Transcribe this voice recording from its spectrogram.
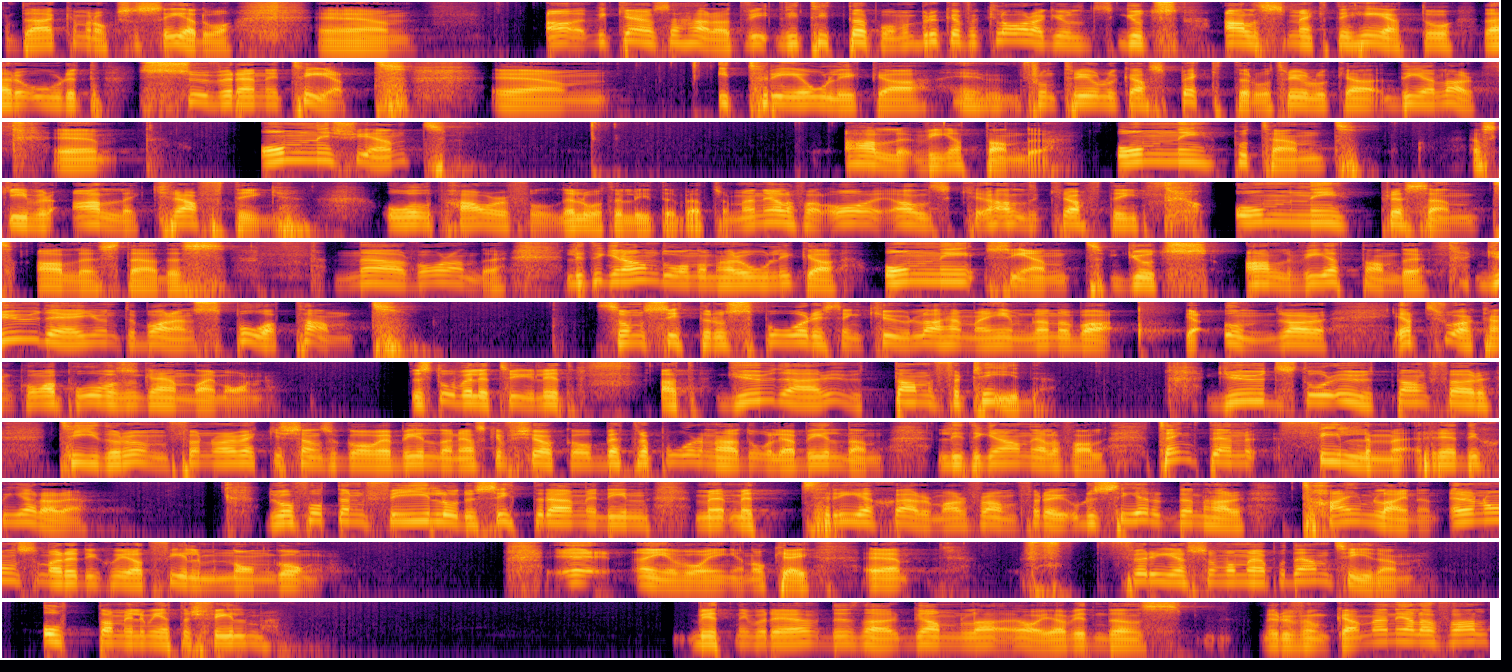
Där kan man också se då eh, Ja, vi kan göra så här att vi, vi tittar på, man brukar förklara Guds, Guds allsmäktighet och det här ordet suveränitet eh, i tre olika, eh, från tre olika aspekter och tre olika delar. Eh, omniscient, allvetande, omnipotent, jag skriver allkraftig, all powerful, det låter lite bättre, men i alla fall allkraftig, omnipresent, allestädes närvarande. Lite grann då om de här olika, omniscient, Guds allvetande. Gud är ju inte bara en spåtant som sitter och spår i sin kula hemma i himlen och bara, jag undrar, jag tror jag kan komma på vad som ska hända imorgon. Det står väldigt tydligt att Gud är utanför tid. Gud står utanför tid och rum. För några veckor sedan så gav jag bilden, jag ska försöka att bättra på den här dåliga bilden, lite grann i alla fall. Tänk dig en filmredigerare du har fått en fil och du sitter där med, din, med, med, tre skärmar framför dig och du ser den här timelinen. Är det någon som har redigerat film någon gång? Eh, nej, det var ingen. Okej. Okay. Eh, för er som var med på den tiden, 8 mm film. Vet ni vad det är? Det är sådana här gamla, ja, jag vet inte ens hur det funkar, men i alla fall.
